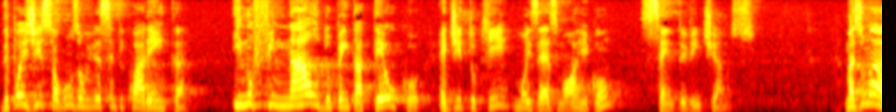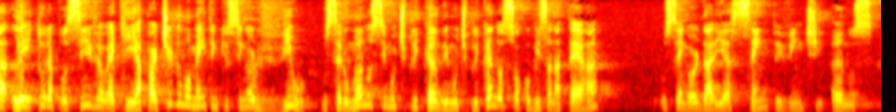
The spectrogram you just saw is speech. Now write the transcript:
Depois disso, alguns vão viver 140. E no final do Pentateuco, é dito que Moisés morre com 120 anos. Mas uma leitura possível é que, a partir do momento em que o Senhor viu o ser humano se multiplicando e multiplicando a sua cobiça na terra, o Senhor daria 120 anos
